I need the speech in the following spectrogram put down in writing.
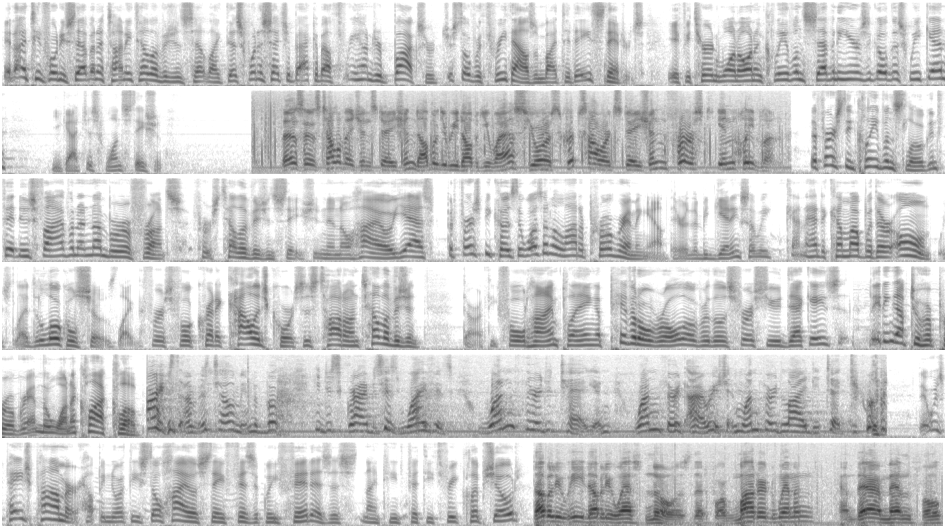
In 1947, a tiny television set like this would have set you back about 300 bucks or just over 3,000 by today's standards. If you turned one on in Cleveland 70 years ago this weekend, you got just one station. This is television station WEWS, your Scripps Howard station, first in Cleveland. The first in Cleveland slogan fit News 5 on a number of fronts. First television station in Ohio, yes, but first because there wasn't a lot of programming out there in the beginning, so we kind of had to come up with our own, which led to local shows like the first full credit college courses taught on television. Dorothy Fuldheim playing a pivotal role over those first few decades, leading up to her program, The One O'Clock Club. Sam was telling me in the book, he describes his wife as one third Italian, one third Irish, and one third lie detector. There was Paige Palmer helping Northeast Ohio stay physically fit, as this 1953 clip showed. WEWS knows that for modern women and their menfolk,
